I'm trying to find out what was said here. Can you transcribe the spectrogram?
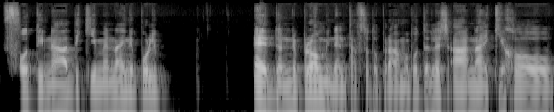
φωτεινά αντικείμενα είναι πολύ έντονο, είναι prominent αυτό το πράγμα. Οπότε λες, α, να, εκεί έχω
